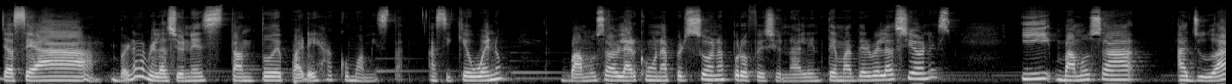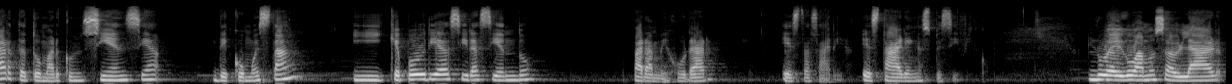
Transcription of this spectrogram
ya sea, ¿verdad? Relaciones tanto de pareja como amistad. Así que bueno, vamos a hablar con una persona profesional en temas de relaciones y vamos a ayudarte a tomar conciencia de cómo están y qué podrías ir haciendo para mejorar estas áreas, esta área en específico. Luego vamos a hablar,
